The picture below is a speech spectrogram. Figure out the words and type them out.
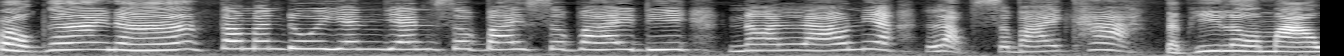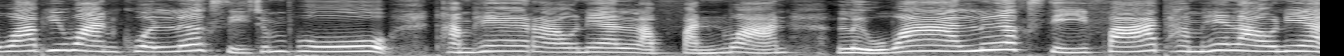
ปรกง่ายนะ แต่มันดูเย็นเย็นๆสบายสบายๆดี นอนแล้วเนี่ยหลับสบายค่ะ แต่พี่โลมาว่าพี่วานควรเลือกสีชมพูทำให้เราเนี่ยหลับฝันหวาน หรือว่าเลือกสีฟ้าทำให้เราเนี่ย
